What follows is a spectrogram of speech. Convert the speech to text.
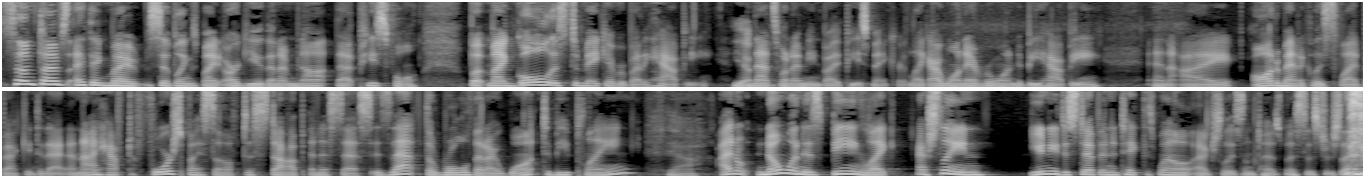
sometimes I think my siblings might argue that I'm not that peaceful, but my goal is to make everybody happy. Yep. And that's what I mean by peacemaker. Like I want everyone to be happy and I automatically slide back into that and I have to force myself to stop and assess is that the role that I want to be playing? Yeah. I don't no one is being like, Ashleen, you need to step in and take this. Well, actually sometimes my sister says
